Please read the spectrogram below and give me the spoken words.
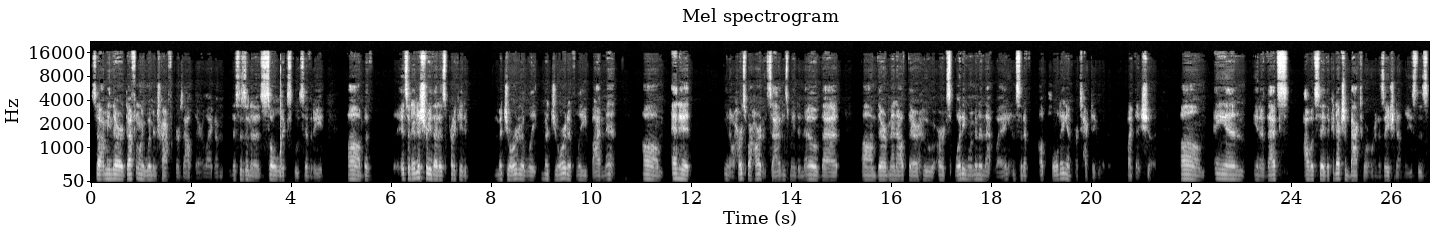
So I mean, there are definitely women traffickers out there. Like, I'm, this isn't a sole exclusivity, uh, but it's an industry that is predicated majoritively majoritively by men. Um, and it, you know, hurts my heart. It saddens me to know that um, there are men out there who are exploiting women in that way instead of upholding and protecting women like they should. Um, and you know, that's I would say the connection back to our organization at least is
